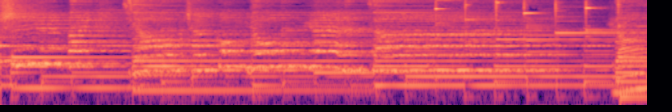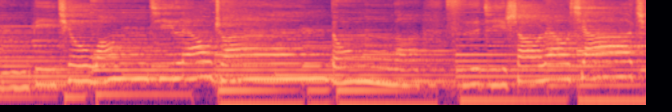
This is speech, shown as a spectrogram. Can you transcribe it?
失败叫成功永远在，让地球忘记了转动啊，四季少了夏。秋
